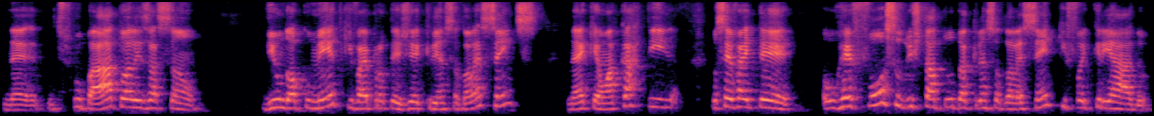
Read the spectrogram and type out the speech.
né, desculpa, a atualização de um documento que vai proteger crianças e adolescentes, né, que é uma cartilha. Você vai ter o reforço do Estatuto da Criança e Adolescente, que foi criado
